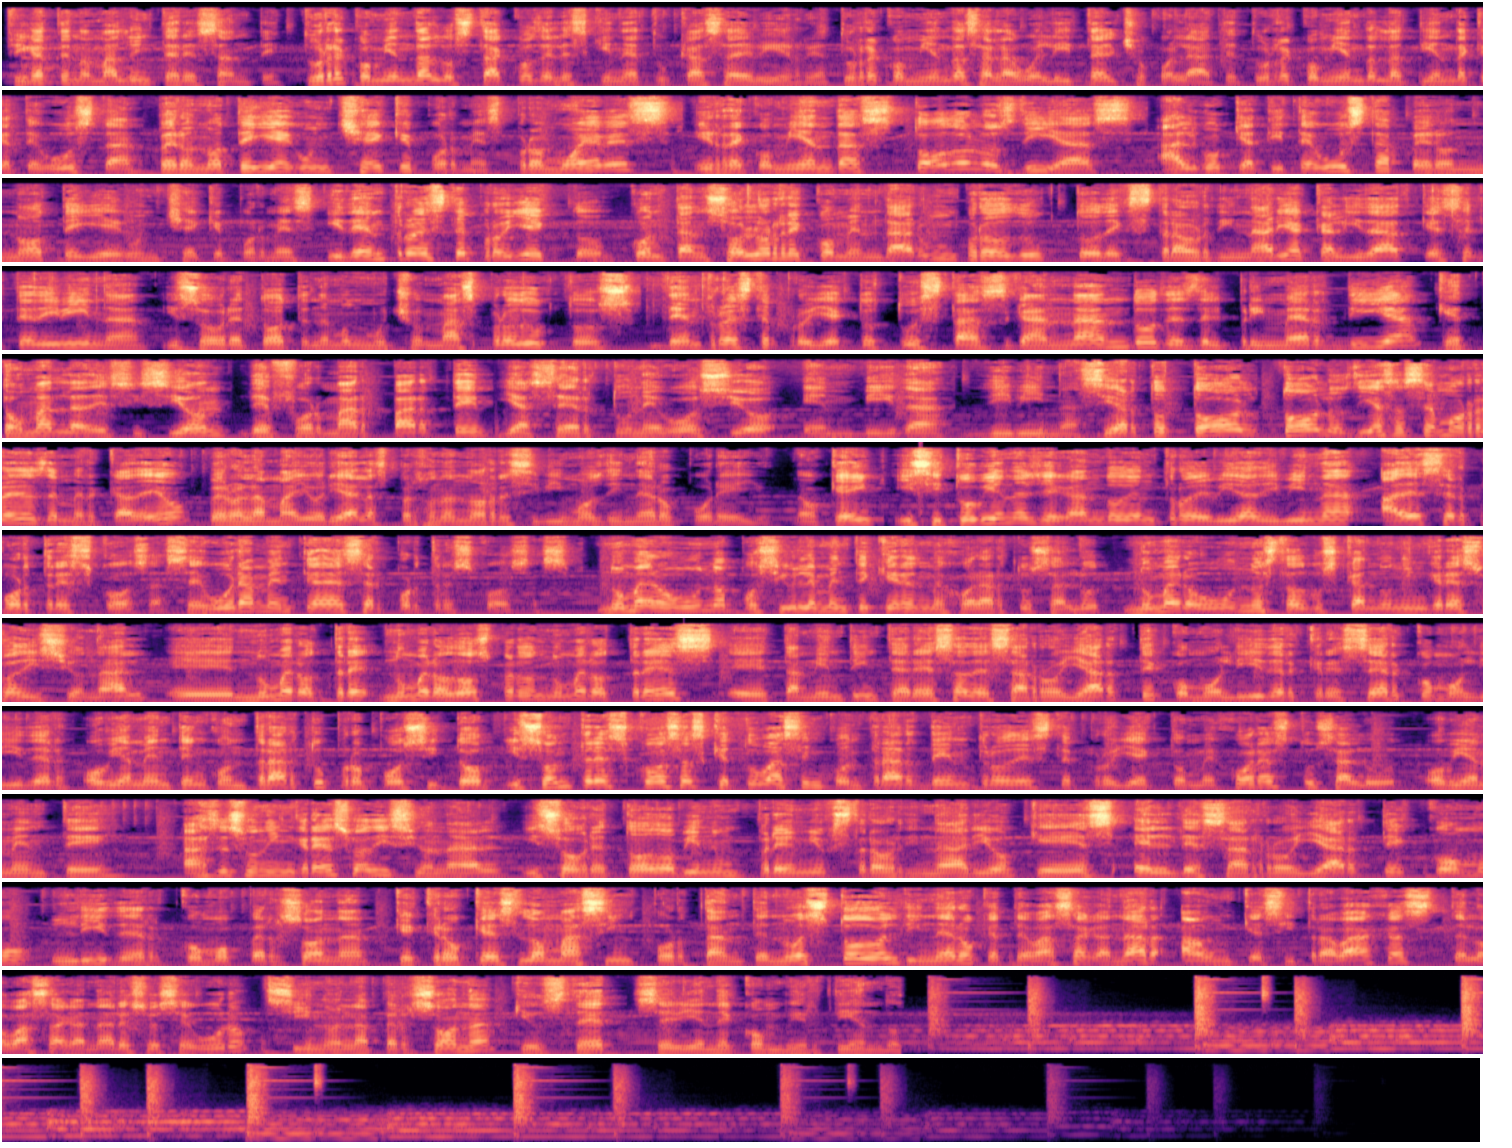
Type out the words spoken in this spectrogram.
Fíjate nomás lo interesante. Tú recomiendas los tacos de la esquina de tu casa de birria. Tú recomiendas a la abuelita el chocolate. Tú recomiendas la tienda que te gusta, pero no te llega un cheque por mes. Promueves y recomiendas todos los días algo que a ti te gusta, pero no te llega un cheque por mes. Y dentro de este proyecto, con tan solo recomendar un producto de extraordinaria calidad que es el Te Divina, y sobre todo tenemos mucho más productos, dentro de este proyecto tú estás ganando desde el primer día que tomas la decisión de formar parte y hacer tu negocio en vida divina, ¿cierto? Todo, todos los días hacemos redes de mercadeo, pero la mayoría de las personas no recibimos dinero por ello, ¿ok? Y si tú vienes llegando dentro de vida divina, ha de ser por tres cosas, seguramente ha de ser por tres cosas. Número uno, posiblemente quieres mejorar tu salud. Número uno, estás buscando un ingreso adicional. Eh, número tres, número dos, perdón, número tres, eh, también te interesa desarrollarte como líder, crecer como líder, obviamente encontrar tu propósito y son tres cosas que tú vas a encontrar dentro de este proyecto. Mejoras tu salud, obviamente haces un ingreso adicional y sobre todo viene un premio extraordinario que es el desarrollarte como líder, como persona, que creo que es lo más importante. No es todo el dinero que te vas a ganar, aunque si trabajas te lo vas a ganar, eso es seguro, sino en la persona que usted se viene convirtiendo.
